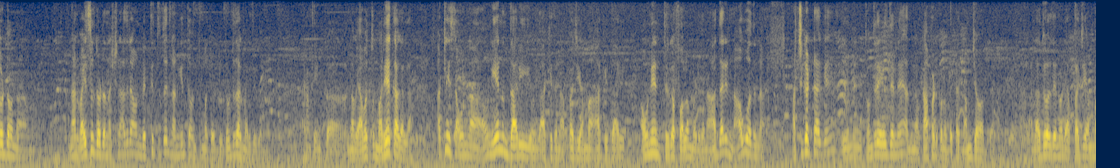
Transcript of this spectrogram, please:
ದೊಡ್ಡವನ ಅವನು. ನಾನು ವಯಸ್ಸಲ್ಲಿ ದೊಡ್ಡವನು ಅಷ್ಟೇ, ಆದರೆ ಅವನ ವ್ಯಕ್ತಿತ್ವದಲ್ಲಿ ನನಗಿಂತ ಅವನು ತುಂಬ ದೊಡ್ಡ ದೊಡ್ಡದಾಗಿ ಮೆರೆದಿದ್ದಾನೆ. ಐ ಥಿಂಕ್ ನಾವು ಯಾವತ್ತೂ ಮರೆಯೋಕ್ಕಾಗಲ್ಲ. ಅಟ್ಲೀಸ್ಟ್ ಅವನ್ನ ಅವನೇನೊಂದು ದಾರಿ ಒಂದು ಹಾಕಿದ್ದಾನೆ, ಅಪ್ಪಾಜಿ, ಅಮ್ಮ ಹಾಕಿದ ದಾರಿ, ಅವನೇನು ತಿರ್ಗಾ ಫಾಲೋ ಮಾಡಿದ್ದಾನೆ. ಆ ದಾರಿ ನಾವು ಅದನ್ನು ಅಚ್ಚುಗಟ್ಟಾಗೆ ಏನು ತೊಂದರೆ ಇಲ್ದೇ ಅದನ್ನು ನಾವು ಕಾಪಾಡ್ಕೊಂಡು ಹೋಗ್ಬೇಕಾದ್ರೆ ನಮ್ಮ ಜವಾಬ್ದಾರಿ. ಆ್ಯಂಡ್ ಅದು ಅಲ್ಲದೆ ನೋಡಿ ಅಪ್ಪಾಜಿ ಅಮ್ಮ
